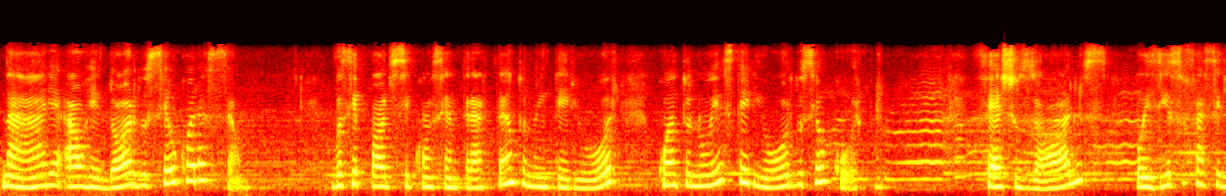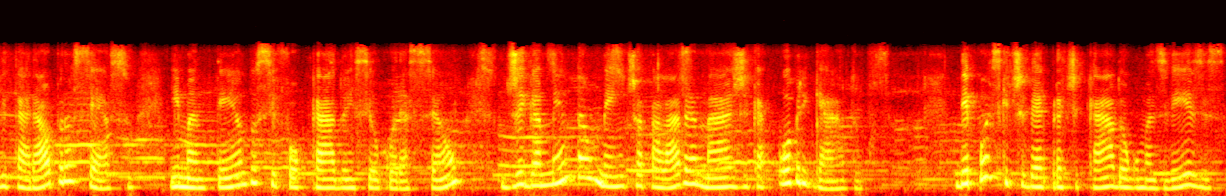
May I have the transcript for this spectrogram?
na área ao redor do seu coração você pode se concentrar tanto no interior quanto no exterior do seu corpo. Feche os olhos, pois isso facilitará o processo e, mantendo-se focado em seu coração, diga mentalmente a palavra mágica obrigado. Depois que tiver praticado algumas vezes,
